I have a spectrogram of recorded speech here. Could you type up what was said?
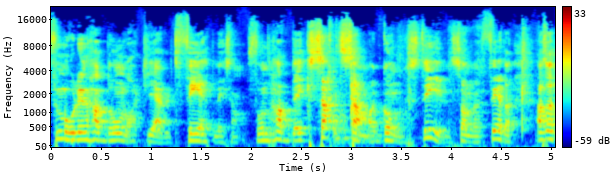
förmodligen hade hon varit jävligt fet liksom. För hon hade exakt samma gångstil som en fet. Alltså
